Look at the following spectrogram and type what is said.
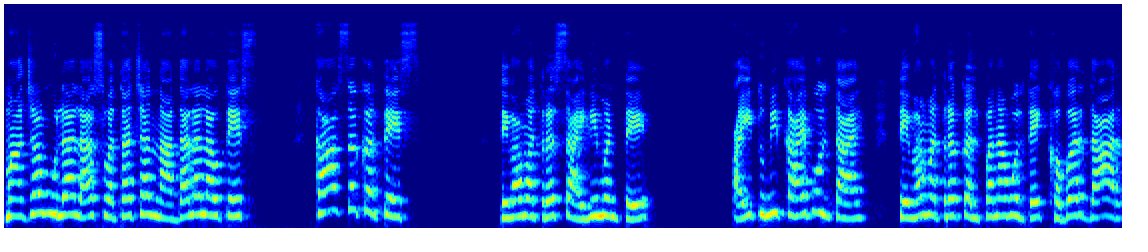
माझ्या मुलाला स्वतःच्या नादाला लावतेस? का असं करतेस? तेव्हा मात्र सायली म्हणते आई तुम्ही काय बोलताय? तेव्हा मात्र कल्पना बोलते खबरदार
